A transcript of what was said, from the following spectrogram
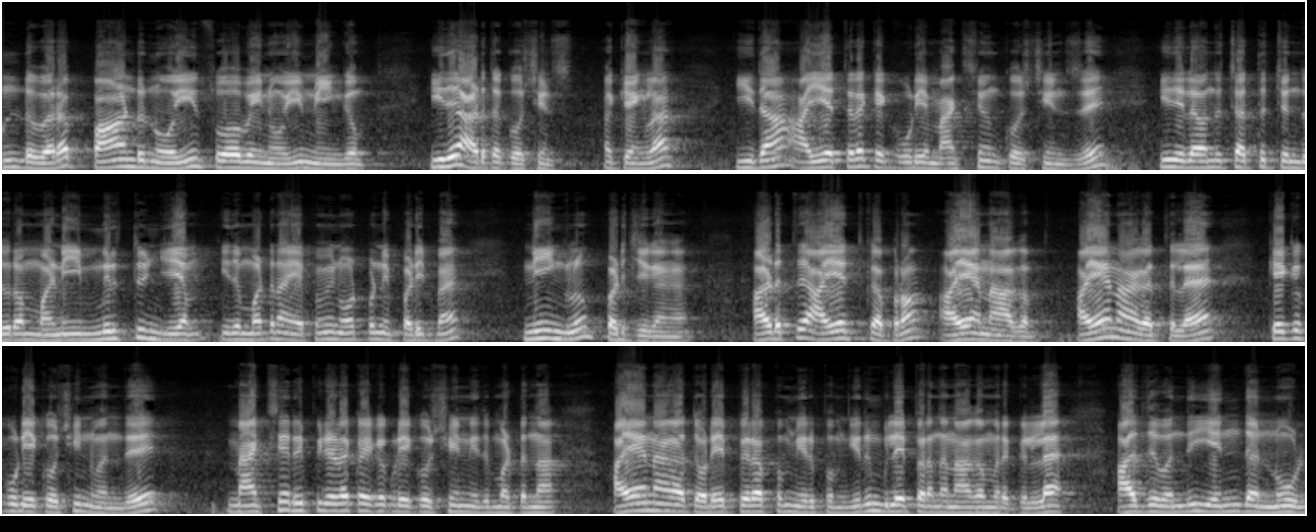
உண்டு வர பாண்டு நோயும் சோவை நோயும் நீங்கும். இது அடுத்த கொஸ்டின்ஸ் ஓகேங்களா? இதுதான் ஐயத்தில் கேட்கக்கூடிய மேக்ஸிமம் கொஸ்டின்ஸு இதில் வந்து சத்து செந்தூரம் மணி மிருத்துஞ்சயம் இது மட்டும் நான் எப்பவுமே நோட் பண்ணி படிப்பேன். நீங்களும் படிச்சுக்கோங்க. அடுத்து அயத்துக்கு அப்புறம் அயநாகம். அயநாகத்தில் கேட்கக்கூடிய கொஸ்டின் வந்து மேக்ஸிமம் ரிப்பீட்டடாக கேட்கக்கூடிய கொஸ்டின் இது மட்டும்தான். அயநாகத்தோடைய பிறப்பும் இருப்பும் இரும்பிலே பிறந்த நாகம் இருக்குல்ல அது வந்து எந்த நூல்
